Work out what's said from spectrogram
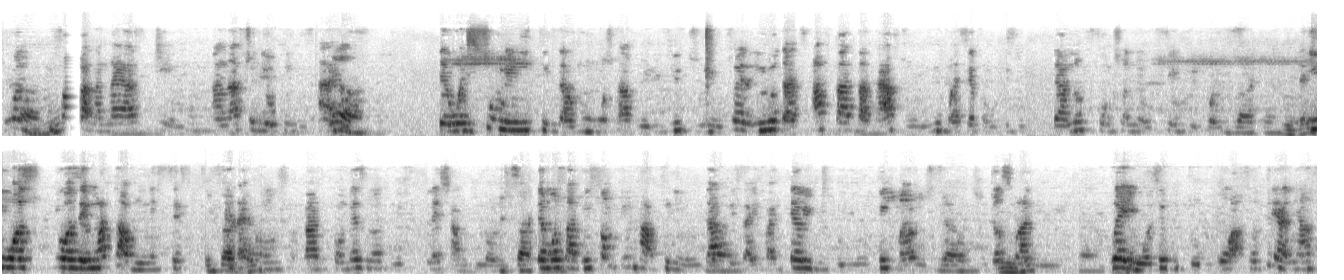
Before, Yeah. before Ananias came and actually opened his eyes, Yeah. there were so many things that must have been revealed to him. So you know that after that, I have to remove myself from this. They are not functioning on the same Exactly. It was it was a matter of necessity. He said, I Exactly. con- I converse not with flesh and blood. Exactly. There must have been something happening in that Yeah. place. That if I tell you people, you will think my own is Yeah. You just Mhm. ran away. Yeah. Where he was able to go out for three and a half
